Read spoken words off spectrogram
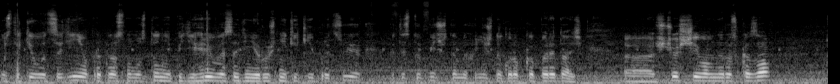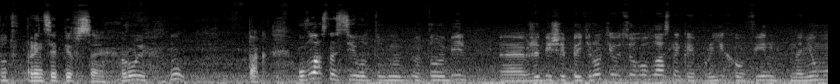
Ось такі от сидіння в прекрасному стані, підігріве сидіння, рушник, який працює, п'ятиступінчата механічна коробка передач. Е, Що ще вам не розказав? Тут, в принципі, все. Руль, ну так. У власності автомобіль е, вже більше 5 років у цього власника і проїхав він на ньому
